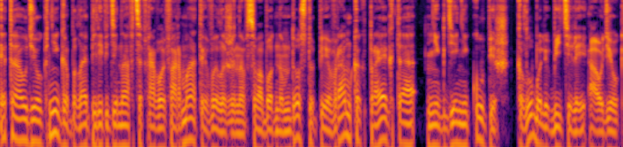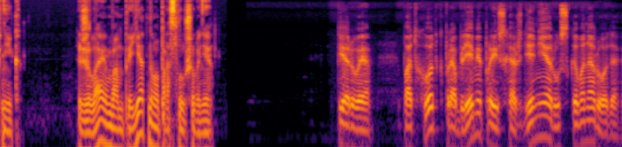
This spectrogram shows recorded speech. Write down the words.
эта аудиокнига была переведена в цифровой формат и выложена в свободном доступе в рамках проекта «Нигде не купишь» Клуба любителей аудиокниг. Желаем вам приятного прослушивания. Первое. Подход к проблеме происхождения русского народа.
